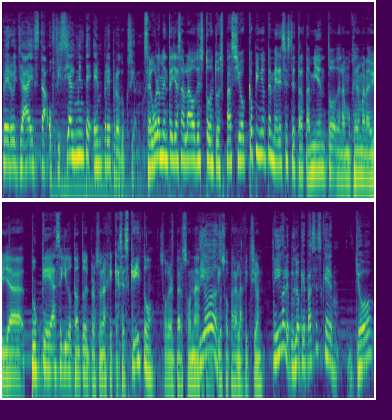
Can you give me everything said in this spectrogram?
pero ya está oficialmente en preproducción. Seguramente ya has hablado de esto en tu espacio. ¿Qué opinión te merece este tratamiento de la Mujer Maravilla? Tú que has seguido tanto del personaje, que has escrito sobre el personaje, Dios. incluso para la ficción. Híjole, pues lo que pasa es que yo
